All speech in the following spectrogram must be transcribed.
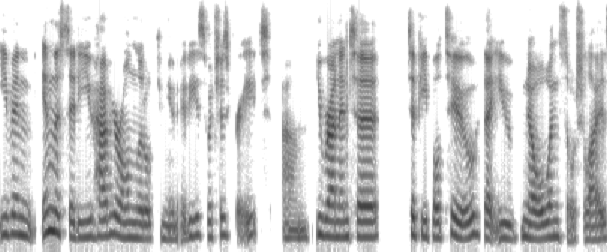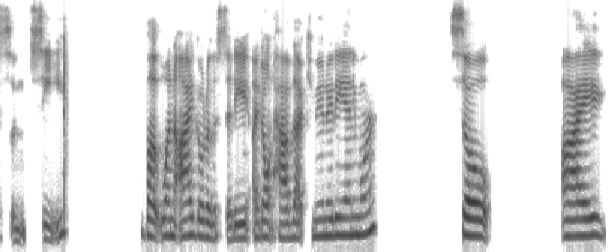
even in the city, you have your own little communities, which is great. Um, you run into to people too that you know and socialize and see. But when I go to the city, I don't have that community anymore. So I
